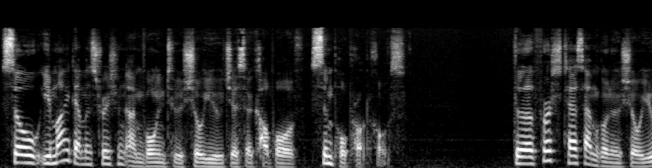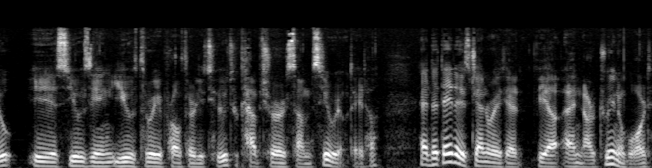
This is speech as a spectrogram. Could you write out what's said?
So in my demonstration, I'm going to show you just a couple of simple protocols. The first test I'm going to show you is using U3 Pro 32 to capture some serial data, and the data is generated via an Arduino board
